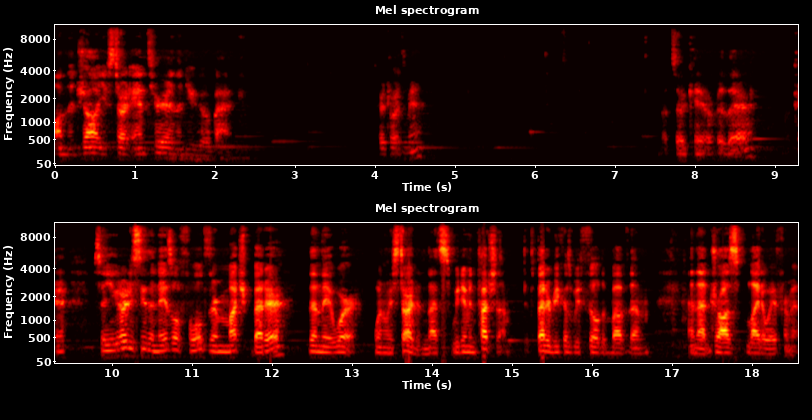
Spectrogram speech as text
On the jaw, you start anterior and then you go back. Turn towards me. That's okay over there. Okay, so you can already see the nasal folds. They're much better than they were when we started, and that's we didn't even touch them. It's better because we filled above them, and that draws light away from it.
